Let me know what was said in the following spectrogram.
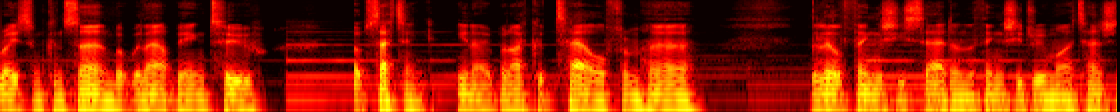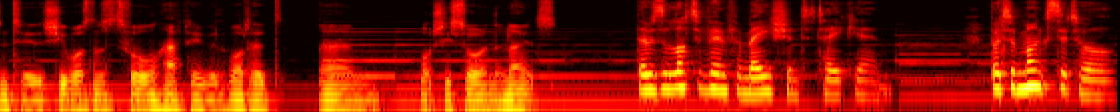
raise some concern, but without being too upsetting, you know. But I could tell from her the little things she said and the things she drew my attention to that she wasn't at all happy with what had um, what she saw in the notes. There was a lot of information to take in, but amongst it all,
